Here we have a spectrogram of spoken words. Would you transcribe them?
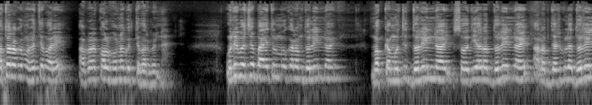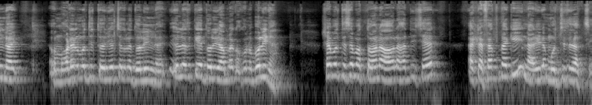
কত রকমের হইতে পারে, আপনারা কল্পনা করতে পারবেন না। উনি বলছে, বায়তুল মোকারম দলিল নয়, মক্কা মসজিদ দলিল নয়, সৌদি আরব দলিল নয়, আরব দেশগুলো দলিল নয়, এবং মডেল মসজিদ তৈরি হচ্ছে এগুলো দলিল নয়। এগুলো কে দলিল আমরা কখনো বলি না। সে বলতেছে, বর্তমানে আওয়াল হাদিসের একটা ফেতনা কি? নারীরা মসজিদে যাচ্ছে।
